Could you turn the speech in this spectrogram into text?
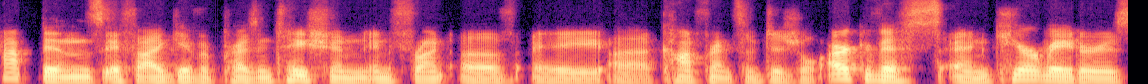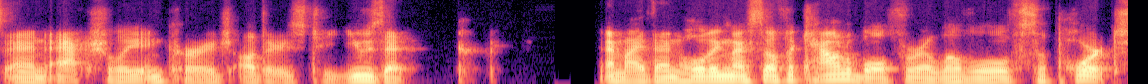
happens if I give a presentation in front of a uh, conference of digital archivists and curators and actually encourage others to use it? Am I then holding myself accountable for a level of support,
